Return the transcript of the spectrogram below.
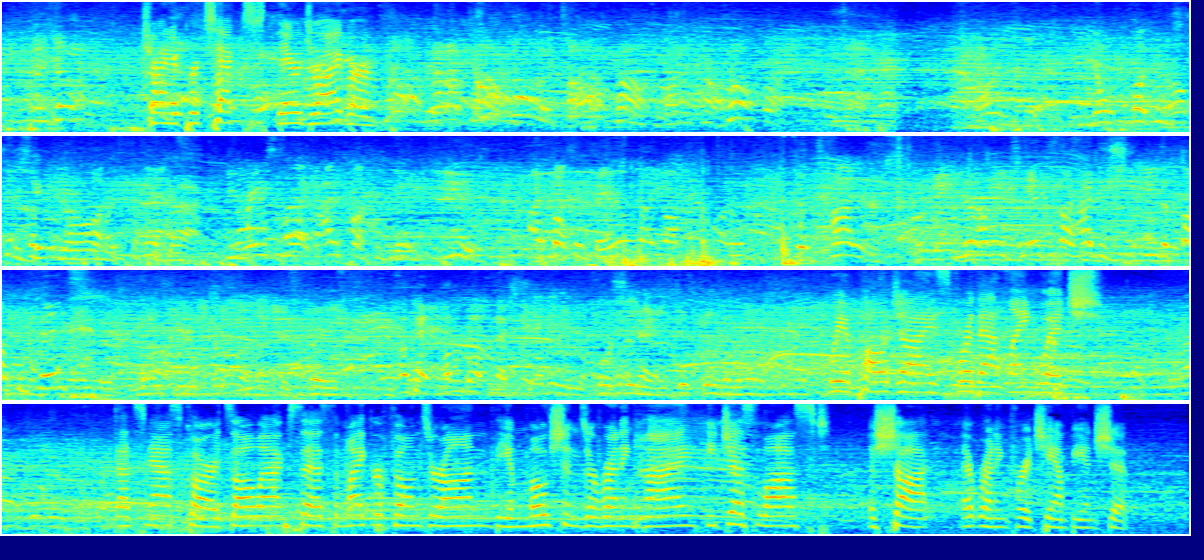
trying to protect their driver. Don't fucking shit something in fucking fence. You him like I fucking did to you. I fucking barely got you off the bottom with tires. You know how many chances I had to shit you the fucking fence? Okay, be up next year. We apologize for that language. That's NASCAR. It's all access. The microphones are on. The emotions are running high. He just lost a shot at running for a championship.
